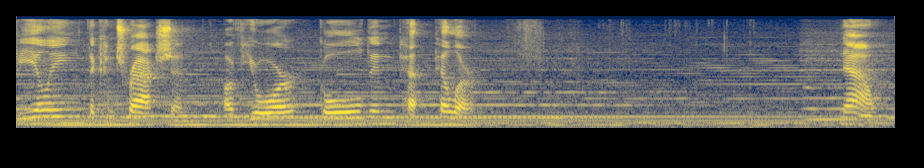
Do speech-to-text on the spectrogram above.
feeling the contraction of your golden pe- pillar Now,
